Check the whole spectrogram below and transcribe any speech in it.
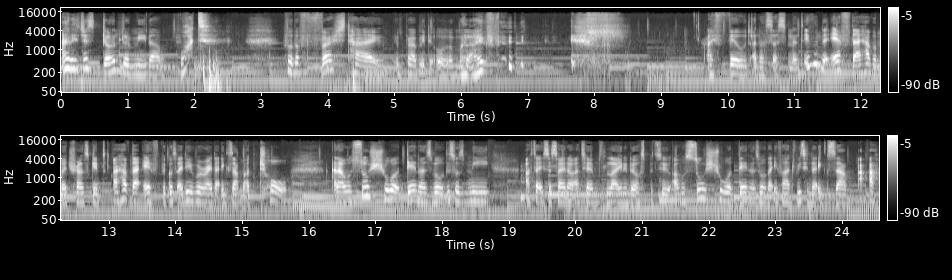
And it just dawned on me that what? For the first time in probably the whole of my life, I failed an assessment. Even the F that I have on my transcript, I have that F because I didn't even write that exam at all. And I was so sure then as well, this was me after a suicidal attempt lying in the hospital, I was so sure then as well that if I had written the exam, ah, ah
